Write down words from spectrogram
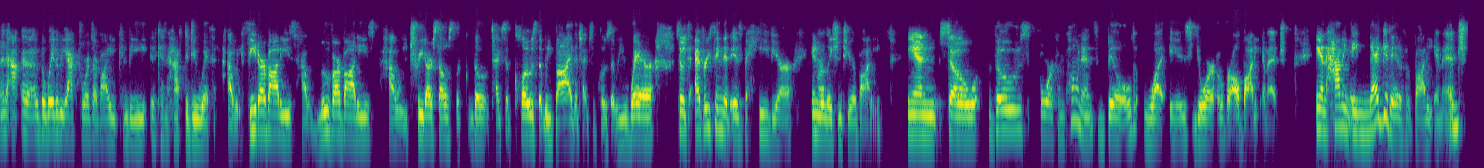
and uh, the way that we act towards our body can be it can have to do with how we feed our bodies how we move our bodies how we treat ourselves the, the types of clothes that we buy the types of clothes that we wear. So it's everything that is behavior in relation to your body. And so those four components build what is your overall body image. And having a negative body image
